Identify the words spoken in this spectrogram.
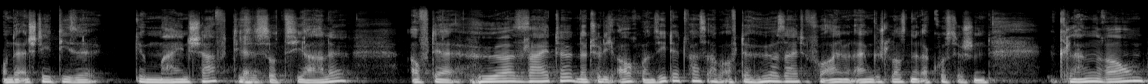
Und da entsteht diese Gemeinschaft, dieses Soziale. Auf der Hörseite natürlich auch, man sieht etwas, aber auf der Hörseite vor allem in einem geschlossenen akustischen Klangraum.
